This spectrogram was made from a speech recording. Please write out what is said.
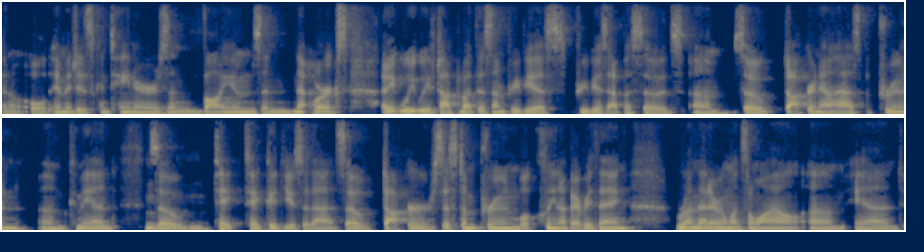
you know old images containers and volumes and networks. I think we, we've talked about this on previous previous episodes. Um, so docker now has the prune um, command. Mm-hmm. so take take good use of that. So docker system prune will clean up everything run that every once in a while um, and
